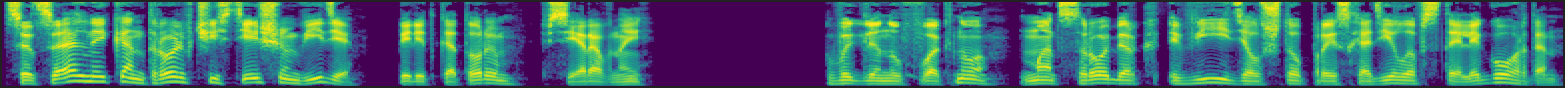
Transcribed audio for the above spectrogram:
Социальный контроль в чистейшем виде, перед которым все равны. Выглянув в окно, Матс Роберг видел, что происходило в Стелле Гордон.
